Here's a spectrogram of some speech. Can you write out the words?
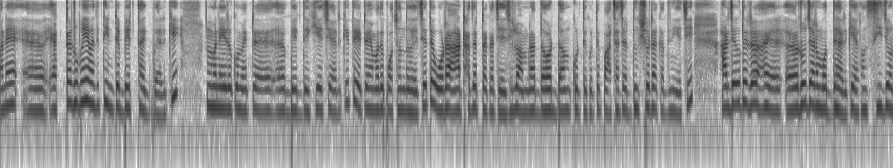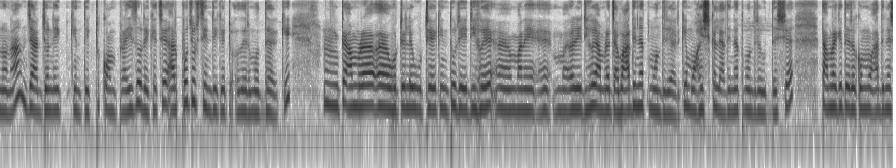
মানে একটা রুমে আমাদের তিনটে বেড থাকবে আর কি। মানে এরকম একটা বেড দেখিয়েছে আর কি, তো এটাই আমাদের পছন্দ হয়েছে। তো ওরা আট হাজার টাকা চেয়েছিল, আমরা দর দাম করতে করতে পাঁচ হাজার দুশো টাকা নিয়েছি আর যেহেতু রোজার মধ্যে আর কি, এখন সিজনও না, যার জন্য কিন্তু একটু কম প্রাইসও রেখেছে আর প্রচুর সিন্ডিকেট ওদের মধ্যে আর কি। তো আমরা হোটেলে উঠে কিন্তু রেডি হয়ে মানে রেডি হয়ে আমরা যাব আদিনাথ মন্দিরে আর কি, মহেশখালী আদিনাথ মন্দিরের উদ্দেশ্যে। তো আমরা কিন্তু এরকম আদিনাথ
